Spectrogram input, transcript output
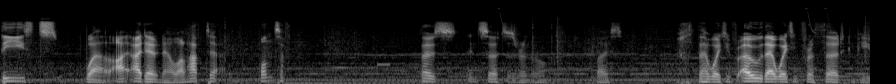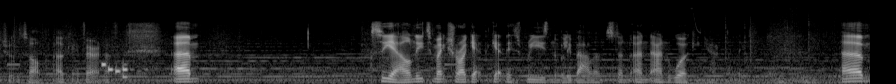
These, well, I, I don't know. I'll have to once I've those inserters are in the wrong place. they're waiting for oh they're waiting for a third computer at the top. Okay, fair enough. Um, so yeah, I'll need to make sure I get get this reasonably balanced and, and, and working happily. Um,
